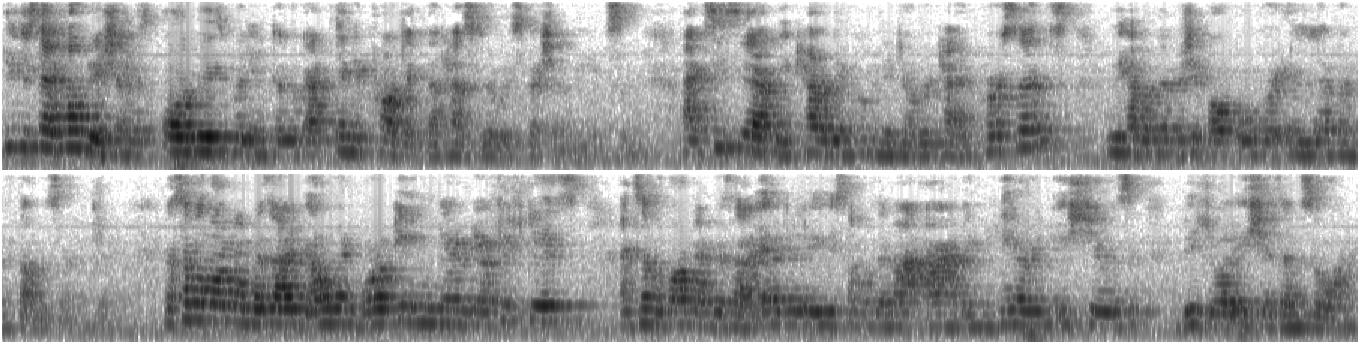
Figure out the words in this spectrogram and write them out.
the Digicel Foundation is always willing to look at any project that has to do with special needs. And CCRP, Caribbean Community of Retired Persons, we have a membership of over 11,000. Now, some of our members are young and working, they're in their 50s, and some of our members are elderly, some of them are, are having hearing issues, visual issues, and so on.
